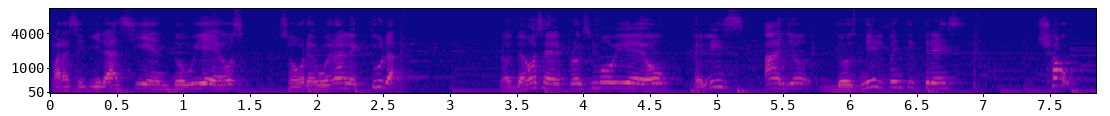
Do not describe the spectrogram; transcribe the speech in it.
para seguir haciendo videos sobre buena lectura. Nos vemos en el próximo video. ¡Feliz año 2023! ¡Chao!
